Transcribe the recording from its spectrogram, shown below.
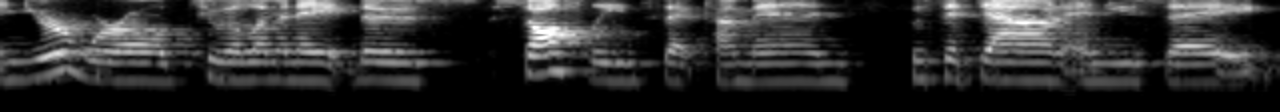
in your world to eliminate those soft leads that come in? who sit down and you say,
